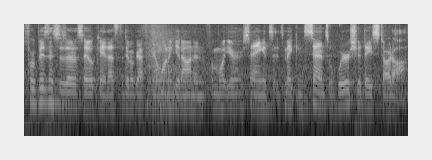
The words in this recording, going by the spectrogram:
for businesses that say, okay, that's the demographic I want to get on, and from what you're saying, it's it's making sense. Where should they start off?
